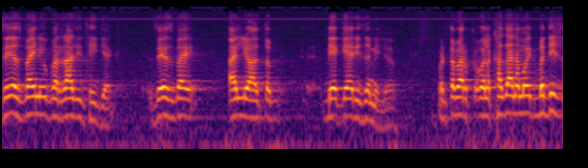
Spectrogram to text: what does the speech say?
જયેશભાઈ ની ઉપર રાજી થઈ ગયા. જયેશભાઈ આલ્યો આજ તો બે કેરી જમી લ્યો. પણ તમારે ઓલા ખજાનામાં બધી જ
